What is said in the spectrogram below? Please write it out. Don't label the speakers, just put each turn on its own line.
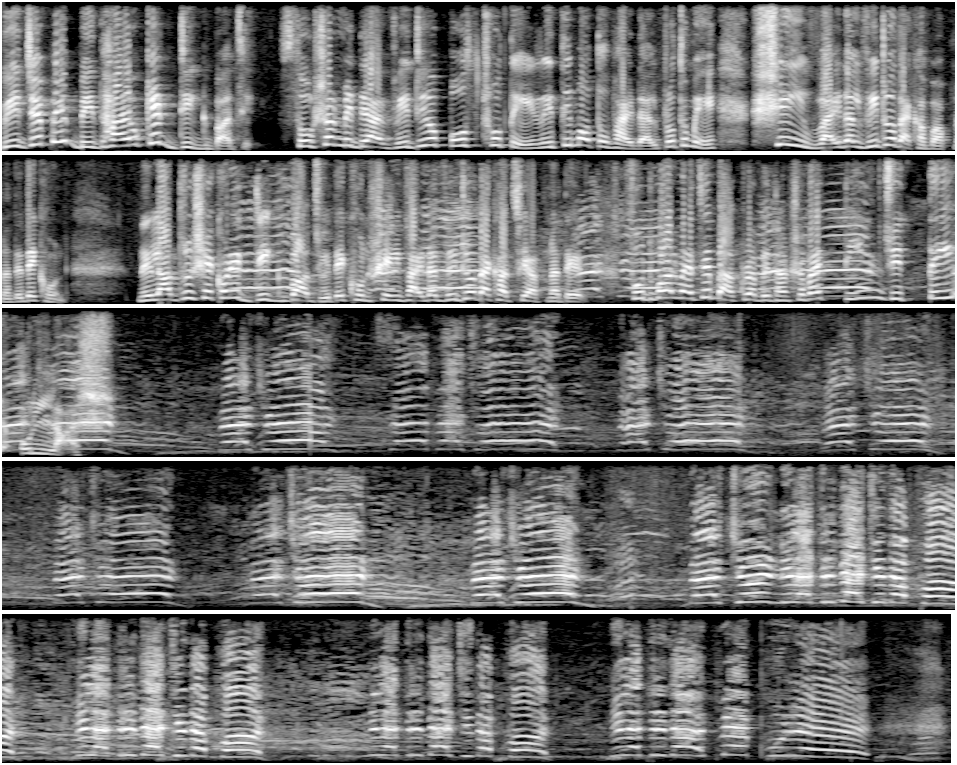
BJP বিধায়কের ডিগবাজি। Social মিডিয়ায় ভিডিও পোস্ট হতে রীতিমতো ভাইরাল প্রথমে সেই ভাইরাল ভিডিও দেখাবো আপনাদের। দেখুন, নীলাদ্রি শেখরের ডিগবাজি। দেখুন, সেই ভাইরাল ভিডিও দেখাচ্ছি আপনাদের। ফুটবল ম্যাচে বাঁকুড়া বিধানসভায় টিম জিততেই উল্লাস।
Madrid! Say নীলাদ্রিদা জিন্দাবাদ নীলাদ্রিদা জিন্দাবাদ নীলাদ্রিদা জিন্দাবাদ নীলাদ্রিদা পেপুরে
